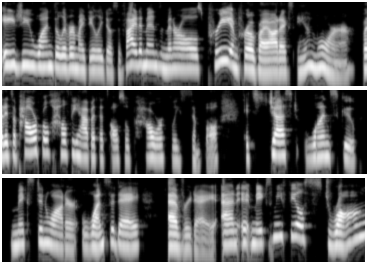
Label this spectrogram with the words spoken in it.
AG1 deliver my daily dose of vitamins, minerals, pre and probiotics, and more, but it's a powerful, healthy habit that's also powerfully simple. It's just one scoop mixed in water once a day every day. And it makes me feel strong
